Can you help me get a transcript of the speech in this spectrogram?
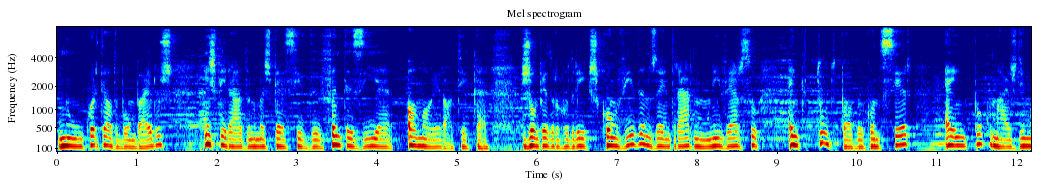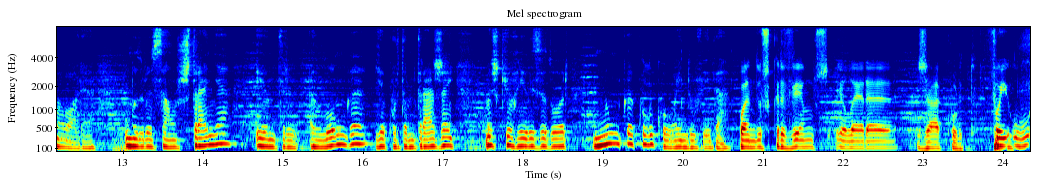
num quartel de bombeiros, inspirado numa espécie de fantasia homoerótica. João Pedro Rodrigues convida-nos a entrar num universo em que tudo pode acontecer em pouco mais de uma hora. Uma duração estranha entre a longa e a curta-metragem, mas que o realizador nunca colocou em dúvida. Quando escrevemos, ele era já curto. Foi o,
